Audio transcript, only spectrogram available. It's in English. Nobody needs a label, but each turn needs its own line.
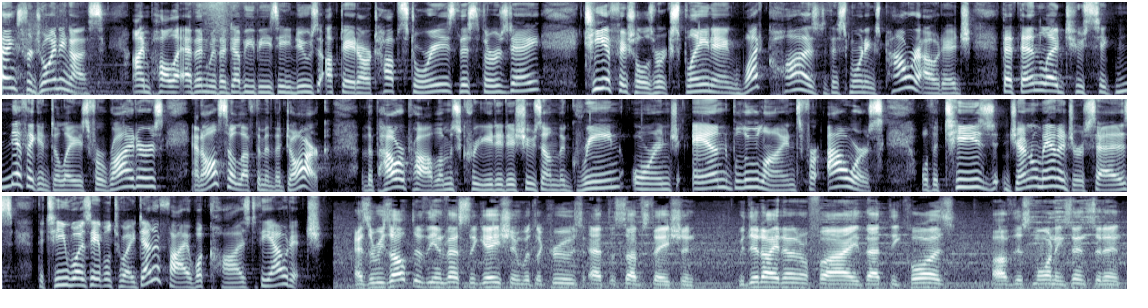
Thanks for joining us. I'm Paula Ebben with a WBZ News update. Our top stories this Thursday. T officials are explaining what caused this morning's power outage that then led to significant delays for riders and also left them in the dark. The power problems created issues on the green, orange, and blue lines for hours. Well, the T's general manager says the T was able to identify what caused the outage.
As a result of the investigation with the crews at the substation, we did identify that the cause of this morning's incident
